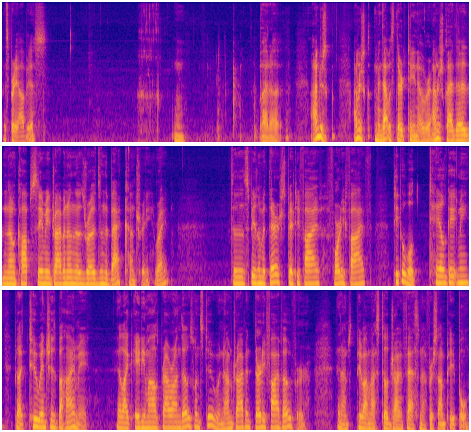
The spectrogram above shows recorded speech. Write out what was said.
That's pretty obvious. Mm. But uh, I'm just, I'm just. I mean, that was 13 over. I'm just glad that no cops see me driving on those roads in the back country, right? The speed limit there is 55, 45. People will tailgate me, be like two inches behind me. At like 80 miles per hour on those ones too, and I'm driving 35 over. And I'm people I'm not still driving fast enough for some people.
